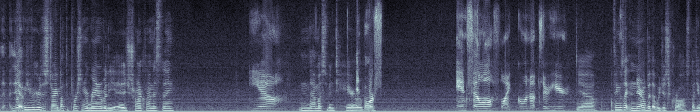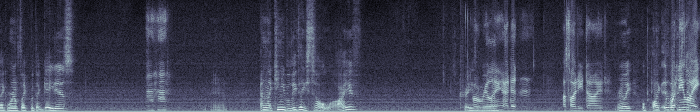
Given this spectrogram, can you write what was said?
Yeah, have you ever heard the story about the person who ran over the edge trying to climb this thing? Yeah. Mm, That must have been terrible. Or f- and fell off like going up through here. Yeah, I think it was like the narrow bit that we just crossed. Like he like ran off like where the gate is. Mm-hmm. And, and like, can you believe that he's still alive? It's crazy. Oh man. really? I didn't. I thought he died. Really? Well, like it like Wasn't he to, like?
